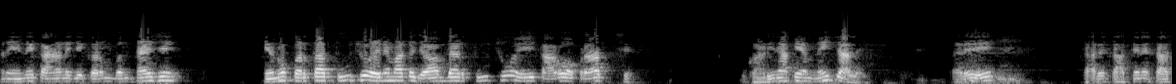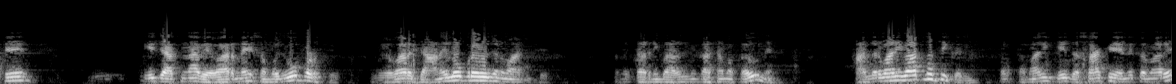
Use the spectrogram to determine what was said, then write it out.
અને એને કારણે જે કર્મ બંધ થાય છે, એનો કરતા તું છો, એને માટે જવાબદાર તું છો, એ તારો અપરાધ છે. તું કાઢી નાખે એમ નહીં ચાલે. તારે તારે સાથે ને સાથે એ જાતના વ્યવહારને સમજવો પડશે. વ્યવહાર જાણેલો પ્રયોજનવાન છે. તમે સરની બાળકની કાથામાં કહ્યું ને આદરવાની વાત નથી કરી. પણ તમારી જે દશા છે એને તમારે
